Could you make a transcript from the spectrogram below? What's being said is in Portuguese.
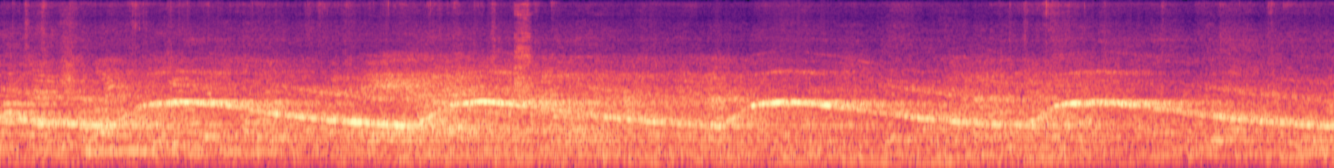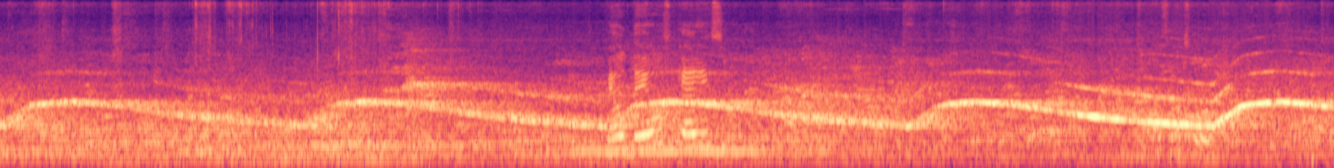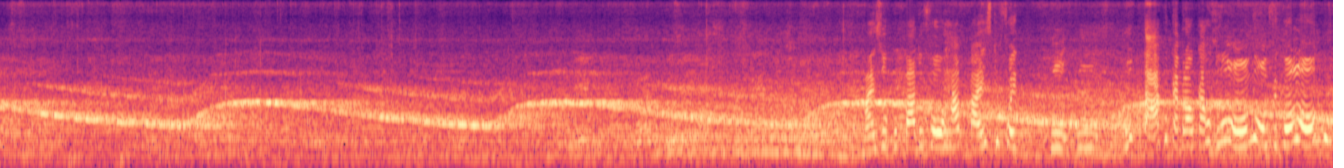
Meu Deus, o que é isso? Mas o culpado foi o rapaz que foi com, com um taco quebrar o carro do homem. O homem ficou louco.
